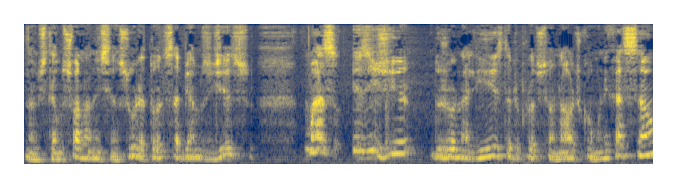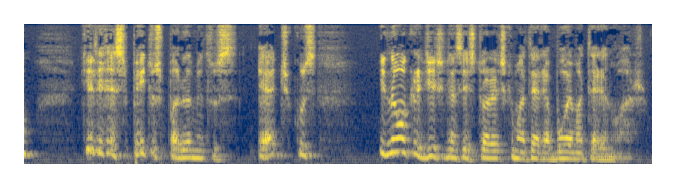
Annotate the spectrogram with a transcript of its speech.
Não estamos falando em censura, todos sabemos disso, mas exigir do jornalista, do profissional de comunicação, que ele respeite os parâmetros éticos e não acredite nessa história de que matéria boa é matéria no ar.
